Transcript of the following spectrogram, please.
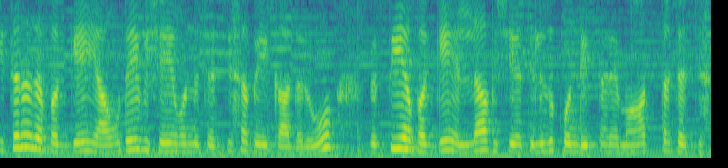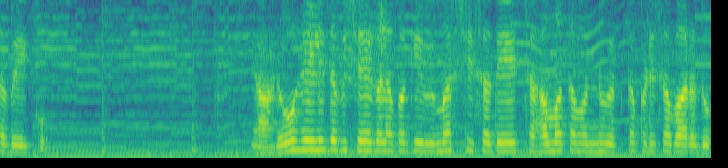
ಇತರರ ಬಗ್ಗೆ ಯಾವುದೇ ವಿಷಯವನ್ನು ಚರ್ಚಿಸಬೇಕಾದರೂ ವ್ಯಕ್ತಿಯ ಬಗ್ಗೆ ಎಲ್ಲ ವಿಷಯ ತಿಳಿದುಕೊಂಡಿದ್ದರೆ ಮಾತ್ರ ಚರ್ಚಿಸಬೇಕು. ಯಾರೋ ಹೇಳಿದ ವಿಷಯಗಳ ಬಗ್ಗೆ ವಿಮರ್ಶಿಸದೆ ಸಹಮತವನ್ನು ವ್ಯಕ್ತಪಡಿಸಬಾರದು,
